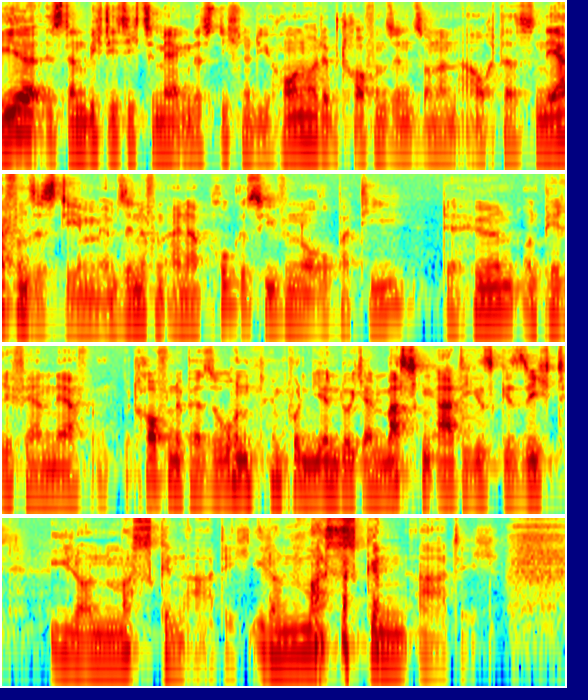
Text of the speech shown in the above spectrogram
Hier ist dann wichtig, sich zu merken, dass nicht nur die Hornhäute betroffen sind, sondern auch das Nervensystem im Sinne von einer progressiven Neuropathie der Hirn- und peripheren Nerven. Betroffene Personen imponieren durch ein maskenartiges Gesicht. Elon Muskenartig. Elon Muskenartig.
